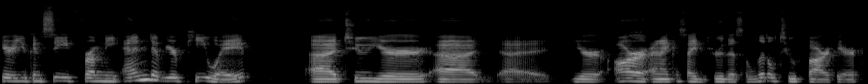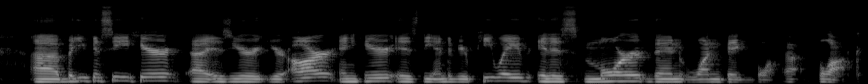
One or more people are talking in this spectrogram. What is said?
here you can see from the end of your P wave, uh, to your uh, uh, your R, and I guess I drew this a little too far here. Uh, but you can see here uh, is your your R, and here is the end of your P wave. It is more than one big blo uh, block.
